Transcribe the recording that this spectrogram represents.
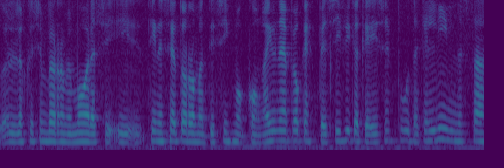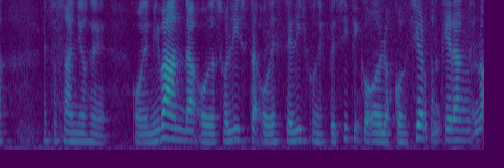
los que siempre rememoras y, y tienes cierto romanticismo con? ¿Hay una época específica que dices, puta, qué linda está estos años de o de mi banda, o de solista, o de este disco en específico, o de los conciertos que eran... No,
